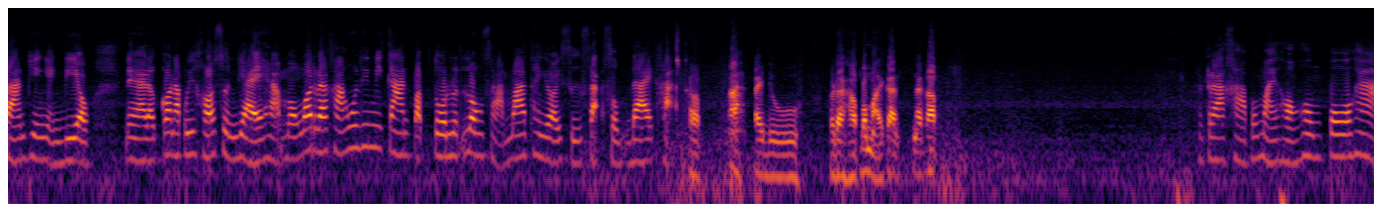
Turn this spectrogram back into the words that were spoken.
ร้านเพียงอย่างเดียวนะคะแล้วก็นักวิเคราะห์ส่วนใหญ่ค่ะมองว่าราคาหุ้นที่มีการปรับตัวลดลงสามารถทยอยซื้อสะสมได้ค่ะครับอะไปดูราคาเป้าหมายกันนะครับ ราคาเป้าหมายของโฮมโปรค่ะ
